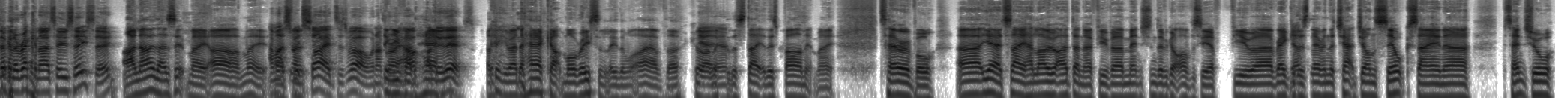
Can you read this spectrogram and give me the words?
not going to recognise who's who soon. I know that's it, mate. Oh, mate. I might don't- switch sides as well when I, think grow out. I'll do this. I think you've had a haircut more recently than what I have, though. God, Yeah, look yeah. at the state of this barnet, mate. Terrible. Uh, yeah, I'd say hello. I don't know if you've uh, mentioned. We've got obviously a few uh, regulars there in the chat. John Silk saying uh, potential.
